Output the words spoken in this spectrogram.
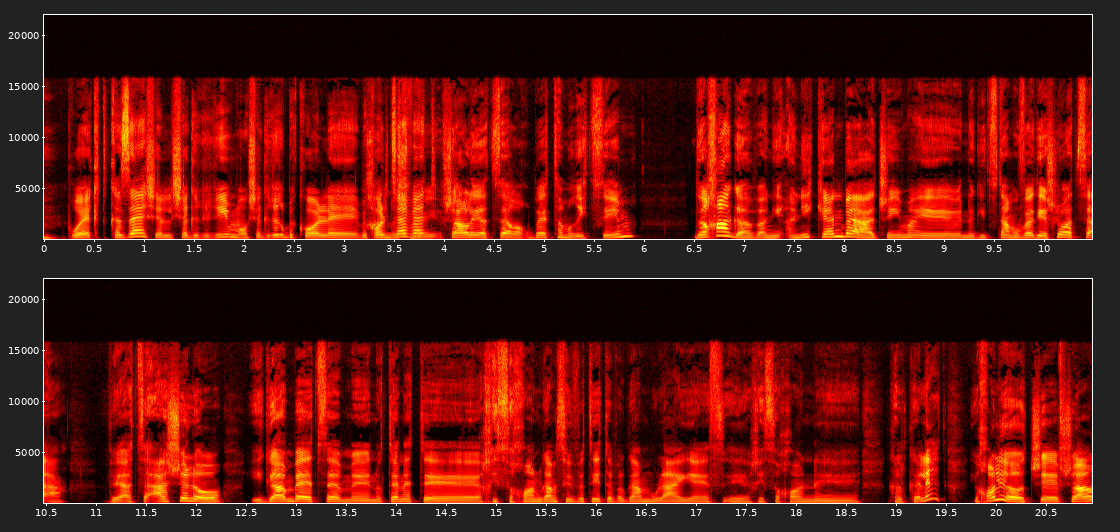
פרויקט כזה של שגרירים או שגריר בכל, אה, בכל צוות. חד משמעי, אפשר לייצר הרבה תמריצים. דרך אגב, אני, אני כן בעד שאם אה, נגיד סתם עובד, יש לו הצעה, וההצעה שלו היא גם בעצם אה, נותנת חיסכון, גם סביבתית, אבל גם אולי חיסכון כלכלית, יכול להיות שאפשר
